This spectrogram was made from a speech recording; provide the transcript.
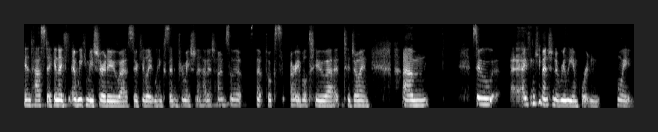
Fantastic. And I, we can be sure to uh, circulate links and information ahead of time so that that folks are able to uh, to join. Um, so I think you mentioned a really important point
